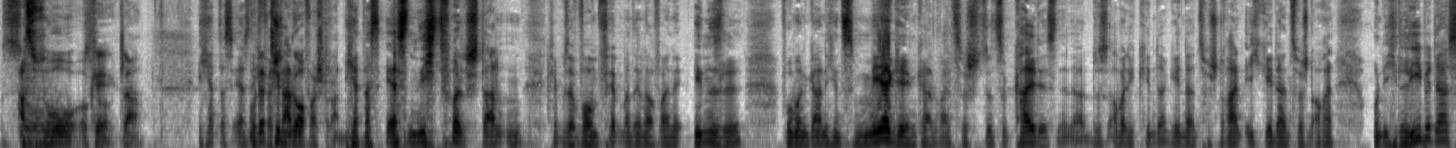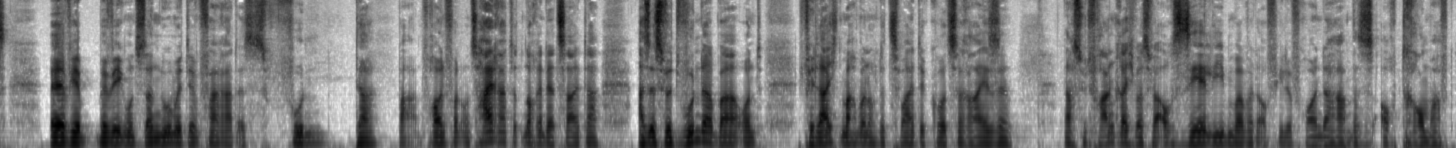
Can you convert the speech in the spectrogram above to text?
so, Ach so, okay, so. klar. Ich habe das erst Oder nicht verstanden. Timmendorfer Strand. Ich habe das erst nicht verstanden. Ich habe gesagt, warum fährt man denn auf eine Insel, wo man gar nicht ins Meer gehen kann, weil es so, so, so kalt ist. Ne? Das, aber die Kinder gehen da inzwischen rein, ich gehe da inzwischen auch rein. Und ich liebe das. Äh, wir bewegen uns dann nur mit dem Fahrrad. Es ist wunderbar. Ein Freund von uns heiratet noch in der Zeit da. Also es wird wunderbar und vielleicht machen wir noch eine zweite kurze Reise nach Südfrankreich, was wir auch sehr lieben, weil wir da auch viele Freunde haben. Das ist auch traumhaft.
